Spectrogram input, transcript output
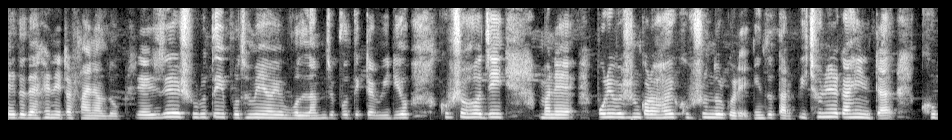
এই তো দেখেন এটা ফাইনাল লুক এই যে শুরুতেই প্রথমেই আমি বললাম যে, প্রত্যেকটা ভিডিও খুব সহজেই মানে পরিবেশন করা হয় খুব সুন্দর করে, কিন্তু তার পিছনের কাহিনীটা খুব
